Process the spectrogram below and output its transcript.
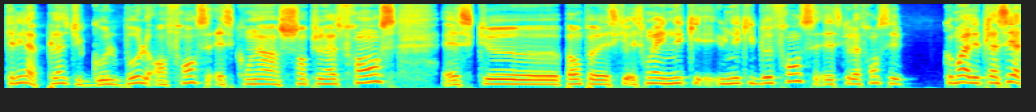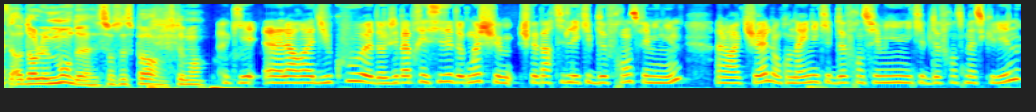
quelle est la place du goalball en France? Est-ce qu'on a un championnat de France? Est-ce que, par exemple, est-ce qu'on a une équipe de France? Est-ce que la France est comment elle est placée dans le monde sur ce sport justement? Ok, alors euh, du coup, euh, donc j'ai pas précisé, donc moi je, suis, je fais partie de l'équipe de France féminine à l'heure actuelle. Donc on a une équipe de France féminine, une équipe de France masculine.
